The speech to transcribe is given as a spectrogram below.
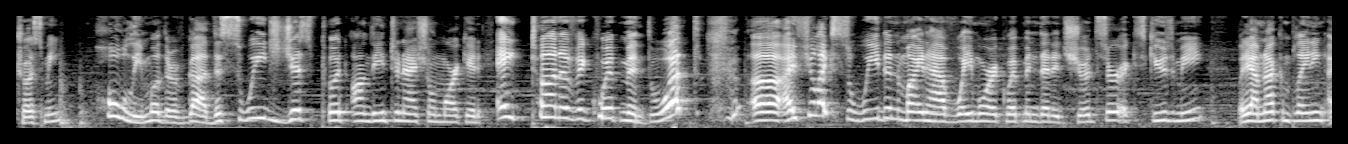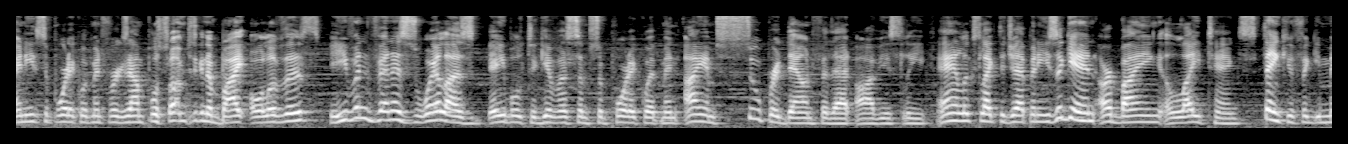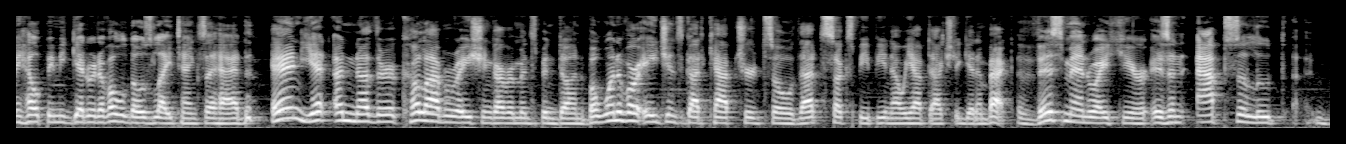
Trust me. Holy mother of God, the Swedes just put on the international market a ton of equipment. What? Uh, I feel like Sweden might have way more equipment than it should, sir. Excuse me. But yeah, I'm not complaining. I need support equipment, for example, so I'm just gonna buy all of this. Even Venezuela is able to give us some support equipment. I am super down for that, obviously. And looks like the Japanese, again, are buying light tanks. Thank you for helping me get rid of all those light tanks I had. And yet another collaboration government's been done, but one of our agents got captured, so that sucks PP. Now we have to actually get him back. This man right here is an absolute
